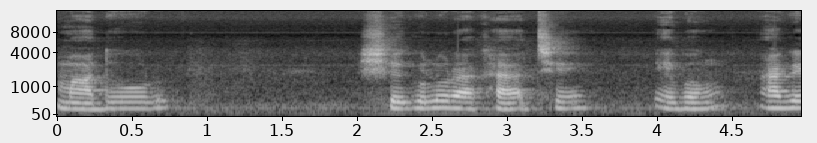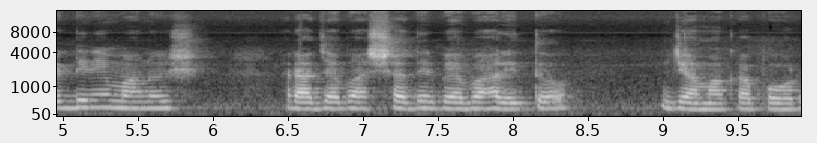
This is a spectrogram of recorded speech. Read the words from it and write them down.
মাদুর, সেগুলো রাখা আছে এবং আগের দিনে মানুষ রাজা বাদশাদের ব্যবহৃত জামা কাপড়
